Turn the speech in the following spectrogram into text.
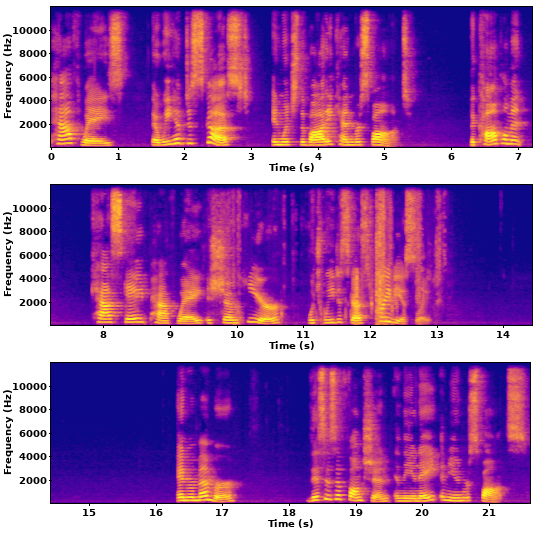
pathways that we have discussed in which the body can respond. The complement cascade pathway is shown here which we discussed previously. And remember, this is a function in the innate immune response.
